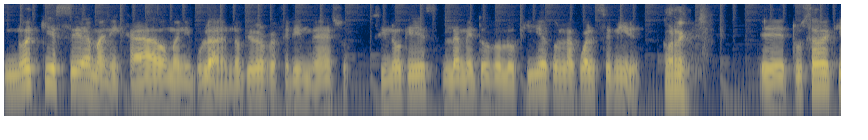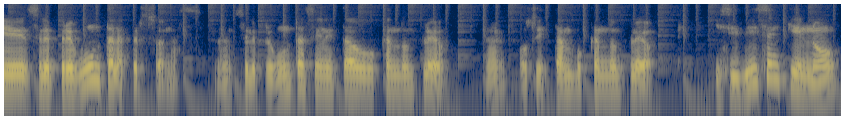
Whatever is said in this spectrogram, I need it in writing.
No es que sea manejada o manipulada, no quiero referirme a eso, sino que es la metodología con la cual se mide. Correcto. Eh, tú sabes que se les pregunta a las personas, se les pregunta si han estado buscando empleo o si están buscando empleo. Y si dicen que no,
